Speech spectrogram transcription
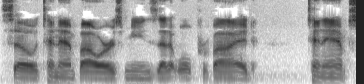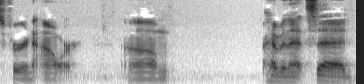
So 10 amp hours means that it will provide 10 amps for an hour. Um, having that said,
